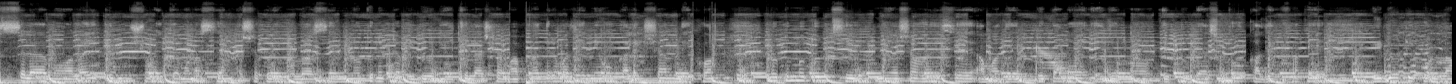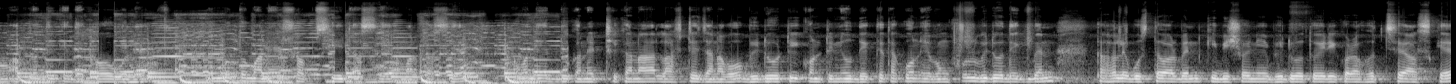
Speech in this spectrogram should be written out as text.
আসসালামু আলাইকুম। সবাই কেমন আছেন? আশা করি ভালো আছেন। নতুন একটা ভিডিও নিয়ে চলে আসলাম আপনাদের মাঝে নিউ কালেকশন দেখুন, নতুন নতুন ছিট নিয়ে আসা হয়েছে আমাদের দোকানে। এই জন্য একটু ব্যস্ত, কাজের ফাঁকে। ভিডিওটি করলাম আপনাদেরকে দেখাবো বলে। মানের সব সিট আছে আমার কাছে। আমাদের দোকানের ঠিকানা লাস্টে জানাব। ভিডিওটি কন্টিনিউ দেখতে থাকুন এবং ফুল ভিডিও দেখবেন, তাহলে বুঝতে পারবেন কি বিষয় নিয়ে ভিডিও তৈরি করা হচ্ছে আজকে।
